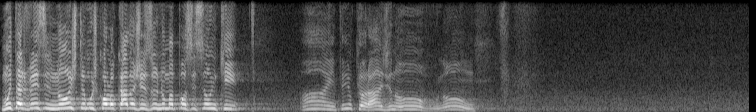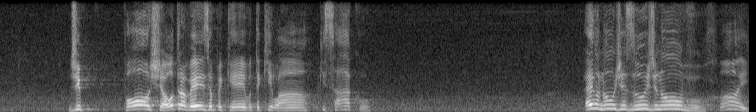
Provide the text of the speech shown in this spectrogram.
Muitas vezes nós temos colocado a Jesus numa posição em que, ai, tenho que orar de novo, não. De, poxa, outra vez eu pequei, vou ter que ir lá, que saco. É, não, Jesus de novo, ai,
